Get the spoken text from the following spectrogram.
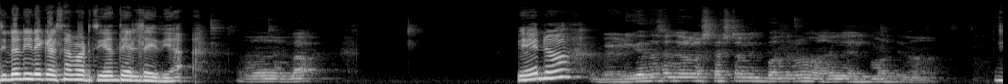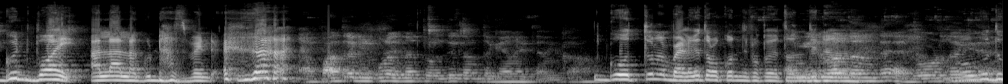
ದಿನ ನೀನೇ ಕೆಲಸ ಮಾಡ್ತೀಯ ಅಂತ ಹೇಳ್ತಾ ಇದೀಯಾ? ಇಲ್ಲ. ಏನು? ಬೆಳಿಗ್ಗೆಯಿಂದ ಸಂಜೆ ಅಷ್ಟು ಕಷ್ಟ ಬಿದ್ದು ಬಂದ್ರು ಮನೇಲಿ ಹೆಲ್ಪ್ ಮಾಡ್ತೀನಿ ನಾನು. ಗುಡ್ ಬಾಯ್ ಅಲ್ಲ ಅಲ್ಲ ಗುಡ್ ಹಸ್ಬೆಂಡ್ ಆ ಪಾತ್ರೆಗಳು ಕೂಡ ಇನ್ನೂ ತೊಳೆದಿಲ್ಲ ಅಂತ ಏನೈತೆ ನಿಂಕ. ಗೊತ್ತು ನಾನು ಬೆಳಗ್ಗೆ ತೊಳ್ಕೊಂತೀನಿ ಪಾಪ ಇವತ್ತು ಒಂದಿನ ಇರ್ಬಾರ್ದಂತೆ ದೊಡ್ಡದಾಗಿ ಹೌದು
